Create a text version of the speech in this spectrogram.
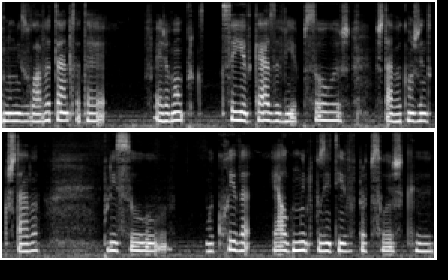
não me isolava tanto, até era bom porque saía de casa, via pessoas, estava com gente que gostava, por isso a corrida é algo muito positivo para pessoas que,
